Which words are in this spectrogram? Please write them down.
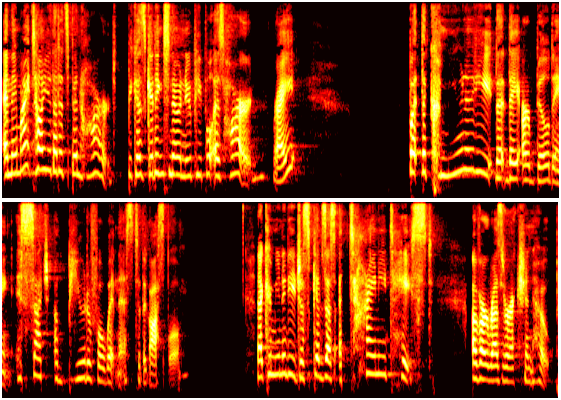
And they might tell you that it's been hard because getting to know new people is hard, right? But the community that they are building is such a beautiful witness to the gospel. That community just gives us a tiny taste of our resurrection hope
